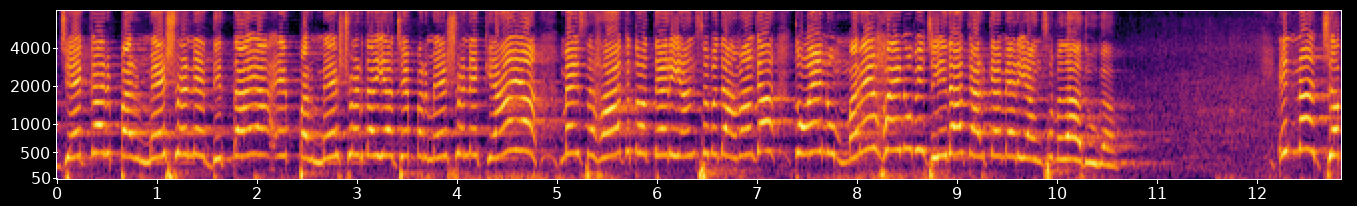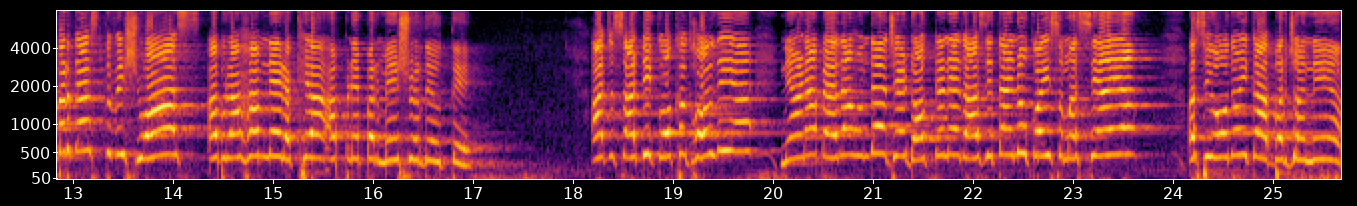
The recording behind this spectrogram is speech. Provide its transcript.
ਜੇਕਰ ਪਰਮੇਸ਼ਵਰ ਨੇ ਦਿੱਤਾ ਆ, ਇਹ ਪਰਮੇਸ਼ਵਰ ਦਾ ਹੀ ਜੇ ਪਰਮੇਸ਼ਵਰ ਨੇ ਕਿਹਾ ਆ, ਮੈਂ ਇਸਹਾਕ ਤੋਂ ਤੇਰੀ ਅੰਸ਼ ਵਧਾਵਾਂਗਾ, ਤੂੰ ਇਹਨੂੰ ਮਰੇ ਹੋਏ ਨੂੰ ਵੀ ਜੀਦਾ ਕਰਕੇ ਮੇਰੀ ਅੰਸ਼ ਵਧਾ ਦੂਗਾ। ਇੰਨਾ ਜ਼ਬਰਦਸਤ ਵਿਸ਼ਵਾਸ ਅਬਰਾਹਮ ਨੇ ਰੱਖਿਆ ਆਪਣੇ ਪਰਮੇਸ਼ਵਰ ਦੇ ਉੱਤੇ। ਅੱਜ ਸਾਡੀ ਕੁੱਖ ਖੋਲਦੀ ਆ, ਨਿਆਣਾ ਪੈਦਾ ਹੁੰਦਾ, ਜੇ ਡਾਕਟਰ ਨੇ ਦੱਸ ਦਿੱਤਾ ਇਹਨੂੰ ਕੋਈ ਸਮੱਸਿਆ ਆ, ਅਸੀਂ ਉਦੋਂ ਹੀ ਕਾਬਰ ਜਾਂਦੇ ਆ।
